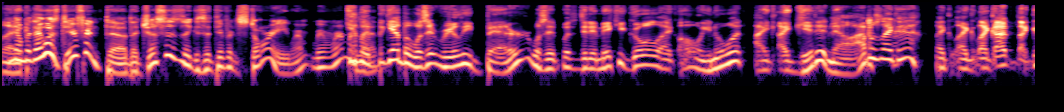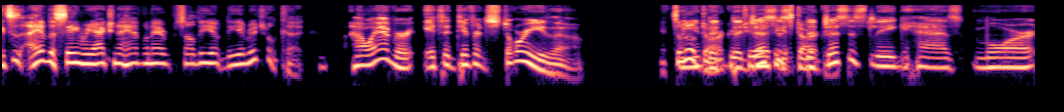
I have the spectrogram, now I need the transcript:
Like, no, but that was different though. The Justice League is a different story. Remember yeah, that? But, yeah, but was it really better? Was it? Was did it make you go like, oh, you know what? I I get it now. I was like, eh, like like like I like it's. Just, I have the same reaction I have when I saw the the original cut. However, it's a different story though. It's a little you, darker. The, the Justice, darker. the Justice League has more.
